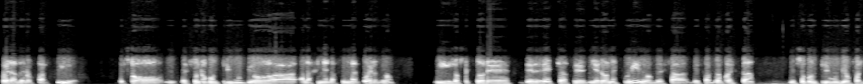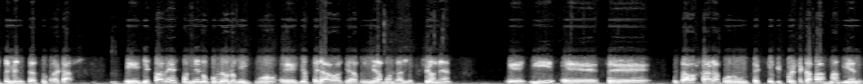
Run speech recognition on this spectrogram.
fuera de los partidos. Eso, eso no contribuyó a, la generación de acuerdos y los sectores de derecha se vieron excluidos de esa, de esa propuesta y eso contribuyó fuertemente a su fracaso. Eh, y esta vez también ocurrió lo mismo. Eh, yo esperaba que aprendiéramos las lecciones eh, y se, trabajara por un texto que fuese capaz más bien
